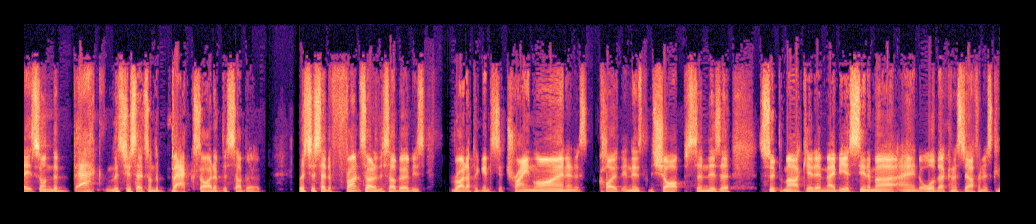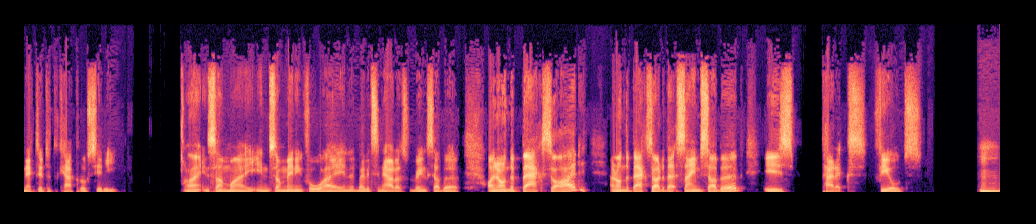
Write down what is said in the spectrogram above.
it's on the back let's just say it's on the back side of the suburb. Let's just say the front side of the suburb is right up against a train line and it's close and there's the shops and there's a supermarket and maybe a cinema and all of that kind of stuff and it's connected to the capital city right in some way in some meaningful way and maybe it's an outer ring suburb. And on the back side and on the back side of that same suburb is paddocks fields. Mm-hmm.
